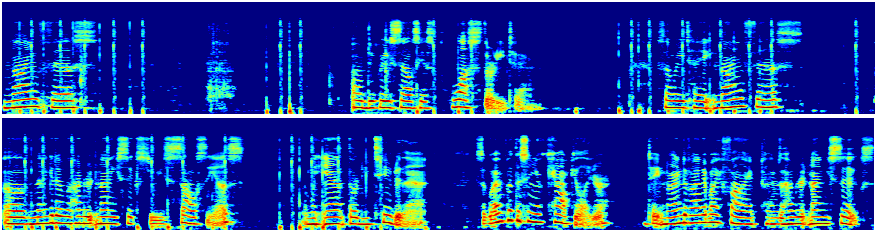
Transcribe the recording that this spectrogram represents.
9 fifths of degrees Celsius plus 32. So we take 9 fifths of negative 196 degrees Celsius and we add 32 to that. So go ahead and put this in your calculator and take 9 divided by 5 times 196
